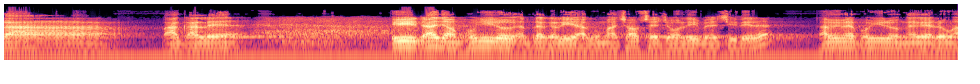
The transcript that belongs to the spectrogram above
ကဘာကလည်းအေးဒါကြောင့်ဘုန်းကြီးတို့အသက်ကလေးအခုမှ60ကျော်လေးပဲရှိသေးတယ်ဒါပေမဲ့ဘုန်းကြီးတို့ငယ်ငယ်တုန်းက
